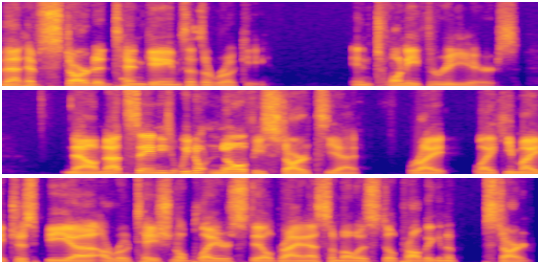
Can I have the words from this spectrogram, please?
that have started 10 games as a rookie in 23 years. Now, I'm not saying he, we don't know if he starts yet, right? Like he might just be a, a rotational player still. Brian Asamoah is still probably going to start.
